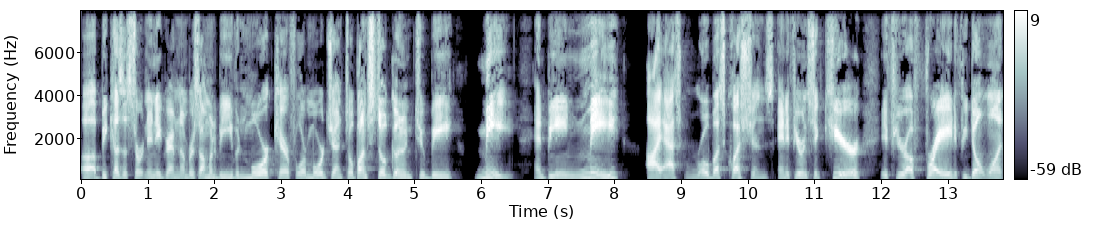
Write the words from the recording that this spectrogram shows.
uh, because of certain Enneagram numbers, I'm going to be even more careful or more gentle, but I'm still going to be me. And being me, I ask robust questions. And if you're insecure, if you're afraid, if you don't want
